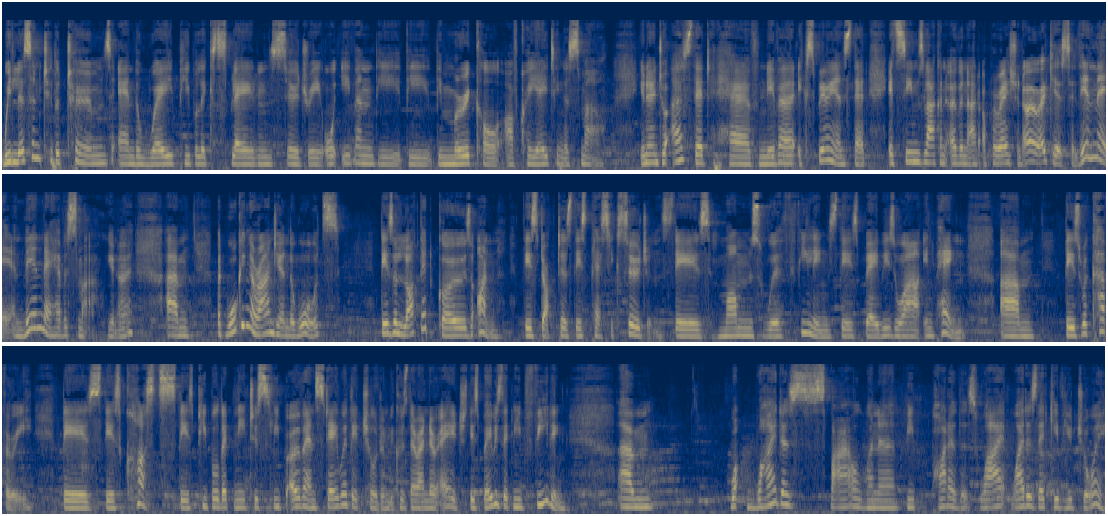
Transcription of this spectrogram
we listen to the terms and the way people explain surgery or even the, the, the miracle of creating a smile. You know, and to us that have never experienced that, it seems like an overnight operation. Oh, okay, so then they, and then they have a smile, you know. Um, but walking around here in the wards, there's a lot that goes on. There's doctors, there's plastic surgeons, there's moms with feelings, there's babies who are in pain. Um, there's recovery, there's there's costs, there's people that need to sleep over and stay with their children because they're underage. There's babies that need feeding. Um, wh- why does Smile want to be part of this? Why why does that give you joy?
